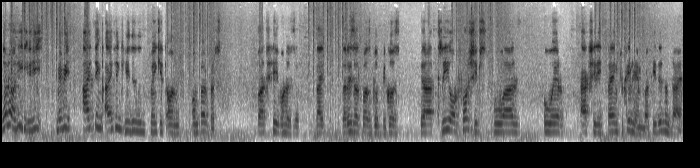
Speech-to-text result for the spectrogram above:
No, no, he, he, maybe, I think, I think he didn't make it on, on purpose but he was like the result was good because there are three or four ships who was who were actually trying to kill him, but he didn't die.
